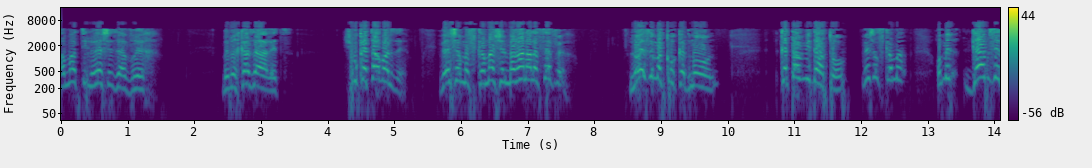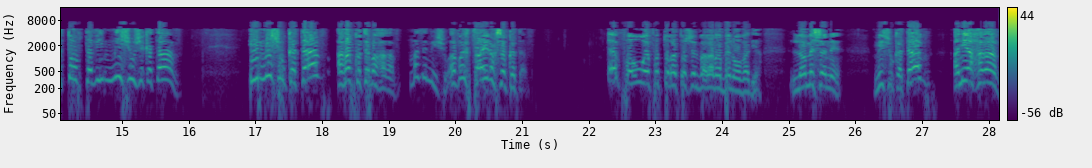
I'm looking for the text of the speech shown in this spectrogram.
אמרתי לו, יש איזה אברך במרכז הארץ, שהוא כתב על זה, ויש שם הסכמה של מרן על הספר. לא איזה מקור קדמון, כתב מדעתו, ויש הסכמה. אומר, גם זה טוב, תביא מישהו שכתב. אם מישהו כתב, הרב כותב אחריו. מה זה מישהו? אברך צעיר עכשיו כתב. איפה הוא, איפה תורתו של מרן רבנו עובדיה? לא משנה. מישהו כתב, אני אחריו.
